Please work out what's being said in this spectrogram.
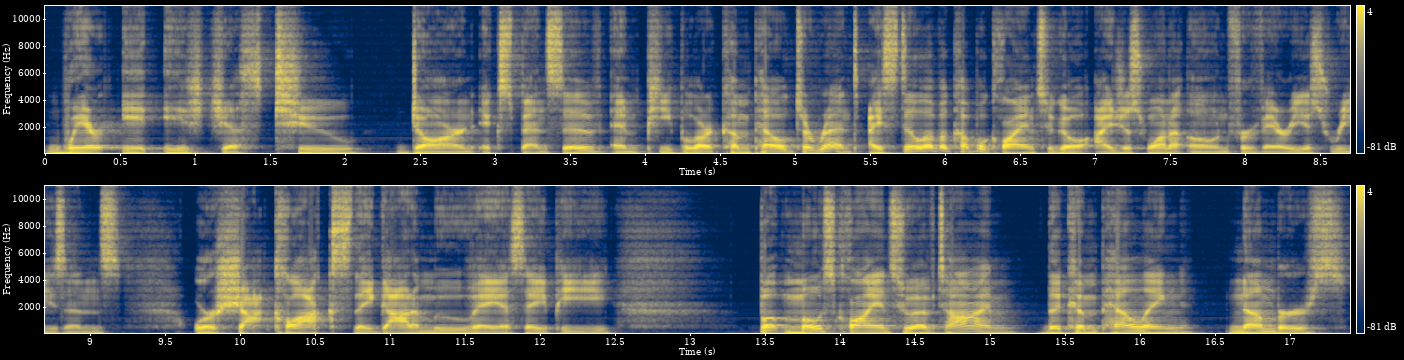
where it is just too darn expensive and people are compelled to rent. I still have a couple clients who go, I just want to own for various reasons, or shot clocks, they got to move ASAP. But most clients who have time, the compelling numbers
